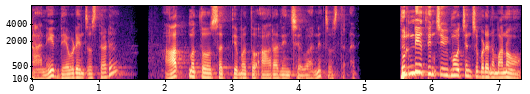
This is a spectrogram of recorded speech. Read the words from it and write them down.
కానీ దేవుడు ఏం చూస్తాడు? ఆత్మతో సత్యమతో ఆరాధించేవాడిని చూస్తాడు అది. దుర్నీతి నుంచి విమోచించబడిన మనం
